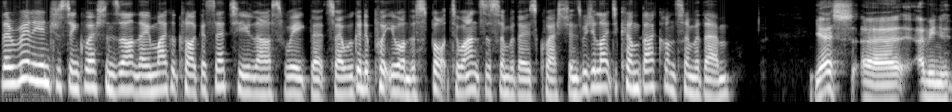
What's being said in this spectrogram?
They're really interesting questions, aren't they? Michael Clarke, I said to you last week that uh, we're going to put you on the spot to answer some of those questions. Would you like to come back on some of them? Yes, uh, I mean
